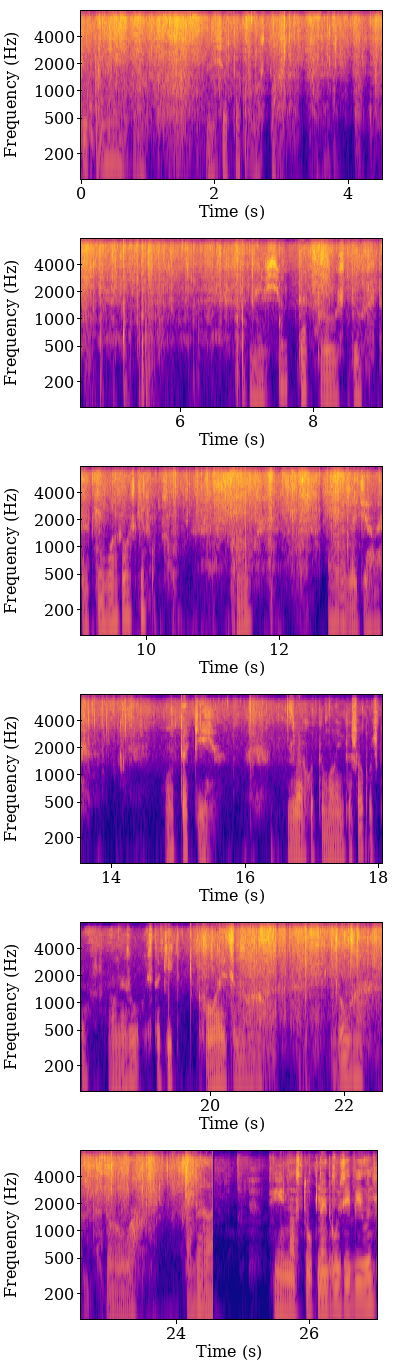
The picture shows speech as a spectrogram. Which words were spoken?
Тут нога. Не все так просто. Не все так просто. Таким ворожким. О, витягли. От такий. Зверху така маленька шапочка, а внизу ось такий ховається нога. Довга, здорова. Забирай. І наступний, друзі, білий.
